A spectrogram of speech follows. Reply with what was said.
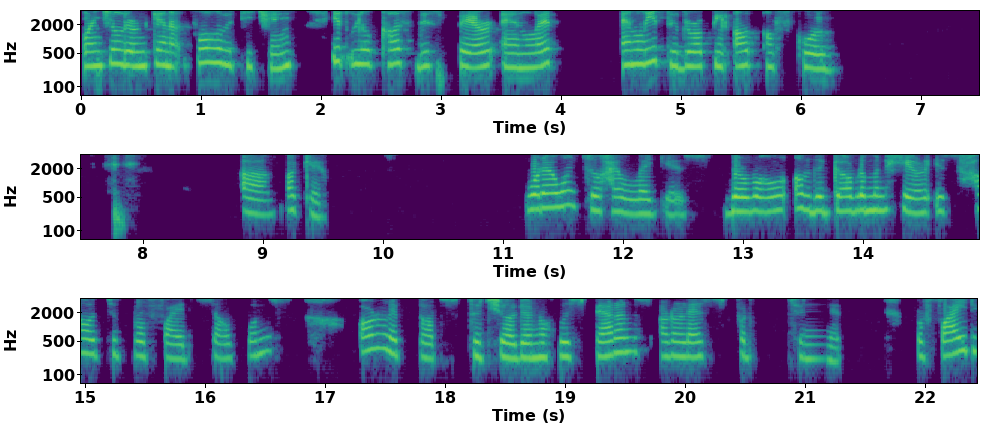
when children cannot follow the teachings, it will cause despair and lead, and lead to dropping out of school. Uh, okay. What I want to highlight is the role of the government here is how to provide cell phones or laptops to children whose parents are less fortunate, provide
